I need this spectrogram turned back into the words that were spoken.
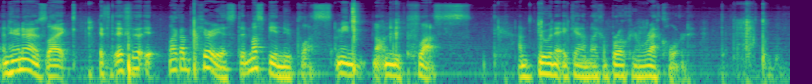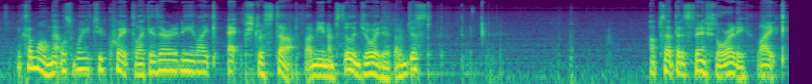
And who knows, like, if, if it, like, I'm curious, there must be a new plus. I mean, not a new plus. I'm doing it again, I'm like a broken record. But come on, that was way too quick. Like, is there any, like, extra stuff? I mean, I'm still enjoyed it, but I'm just upset that it's finished already. Like,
